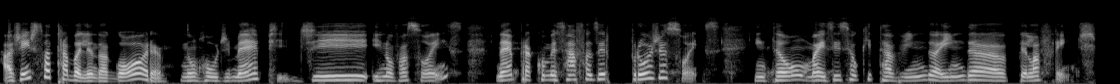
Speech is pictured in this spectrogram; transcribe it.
A gente está trabalhando agora num roadmap de inovações, né, para começar a fazer projeções. Então, mas isso é o que está vindo ainda pela frente.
